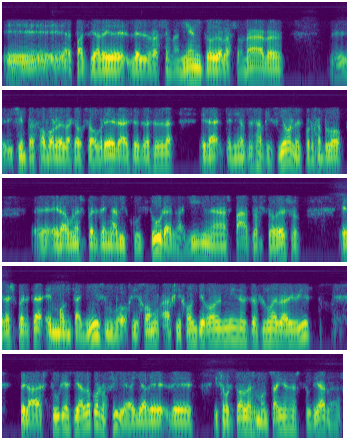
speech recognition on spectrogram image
eh, a del razonamiento, de razonar, eh, siempre a favor de la causa obrera, etcétera, etcétera, era, tenía otras aficiones, por ejemplo, eh, era una experta en avicultura, en gallinas, patos, todo eso. Era experta en montañismo. Gijón, a Gijón llegó en 1909 a vivir, pero a Asturias ya lo conocía, ella de, de, y sobre todo las montañas asturianas.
